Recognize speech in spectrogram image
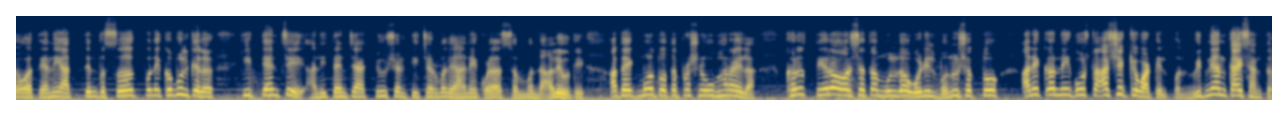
तेव्हा त्यांनी अत्यंत सहजपणे कबूल केलं की त्यांचे आणि त्यांच्या ट्युशन टीचरमध्ये अनेक वेळा संबंध आले होते. आता एक महत्त्वाचा प्रश्न उभा राहिला. खरंच तेरा वर्षाचा मुलगा वडील बनू शकतो? अनेकांना ही गोष्ट अशक्य वाटेल पण विज्ञान काय सांगतं?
